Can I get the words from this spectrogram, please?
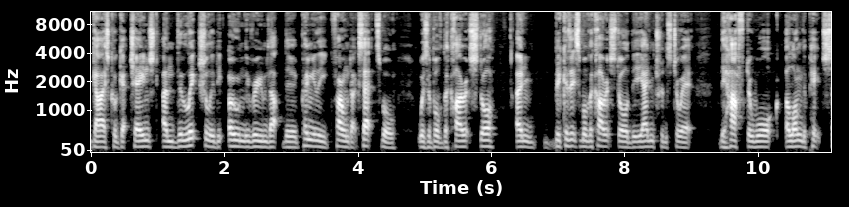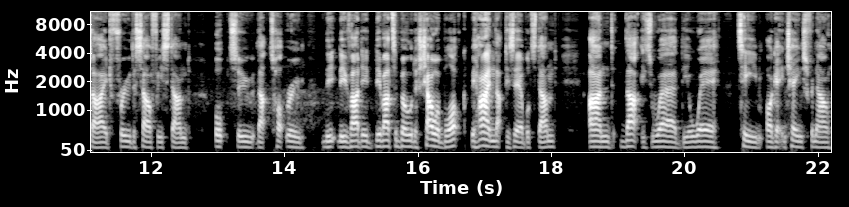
guys could get changed. And the, literally the only room that the Premier League found acceptable was above the Claret store. And because it's above the Claret store, the entrance to it, they have to walk along the pitch side through the southeast stand up to that top room. They, they've added, they've had to build a shower block behind that disabled stand, and that is where the away team are getting changed for now.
